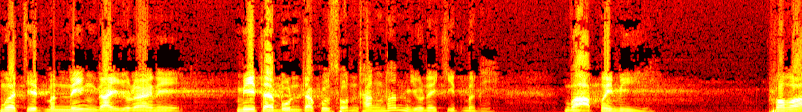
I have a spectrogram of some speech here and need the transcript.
เมื่อจิตมันนิ่งได้อยู่แล้วนี่ มีแต่บุญแต่กุศลทั้งนั้นอยู่ในจิตมันนี่บาปไม่มี เพราะว่า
